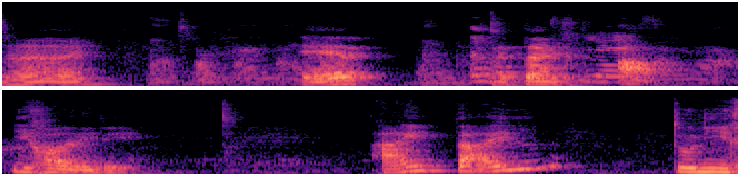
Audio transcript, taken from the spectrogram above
Nein, nein. Er hat gedacht, ah, ich habe eine Idee. Ein Teil tue ich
